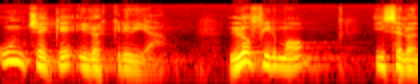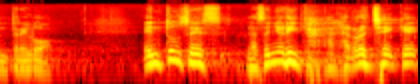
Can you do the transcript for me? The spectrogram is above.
un cheque y lo escribía. Lo firmó y se lo entregó. Entonces la señorita agarró el cheque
